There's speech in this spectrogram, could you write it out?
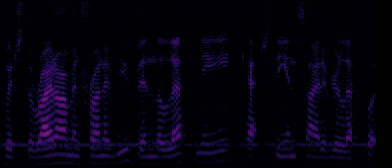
Switch the right arm in front of you, bend the left knee, catch the inside of your left foot.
